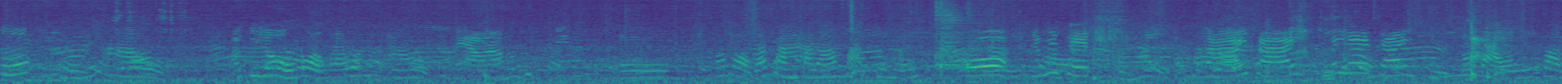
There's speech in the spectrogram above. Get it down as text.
หมูไม่เอาเอากิโลหนูบอกแล้วว่าไม่เอาไม่เอานะเออเขาบอกว่าทำปลาร้าผัดใช่ไหมโอ้ยังไม่เสร็จสายสายไม่แน่ใจก็จ่ายอันนี้ก่อน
